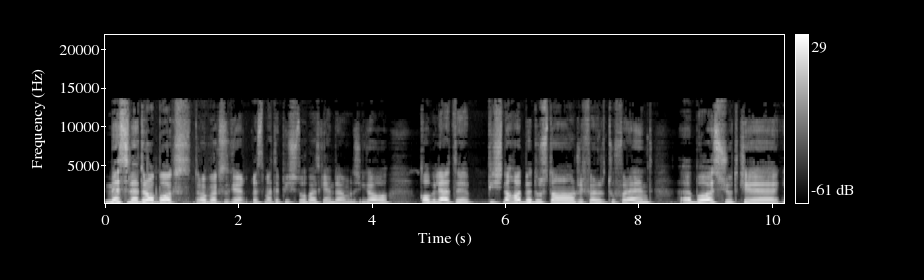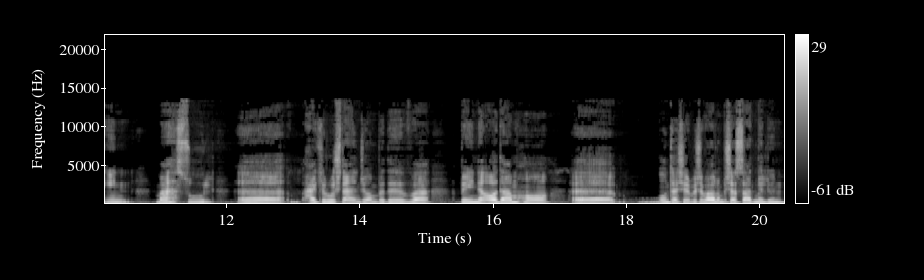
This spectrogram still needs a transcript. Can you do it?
مثل Dropbox. Dropbox که قسمت پیش صحبت کردیم در موردش. اینکه آقا قابلیت پیشنهاد به دوستان refer to friend باعث شد که این محصول هک رشد انجام بده و بین آدم ها منتشر بشه و الان بیش از 100 میلیون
